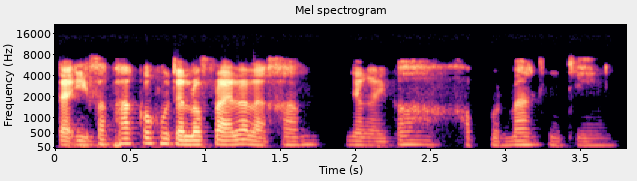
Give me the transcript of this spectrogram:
แต่อีกสักพักก็คงจะลดไฟล์แล้วแหละครับ ยังไงก็ขอบคุณมากจริง ๆ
